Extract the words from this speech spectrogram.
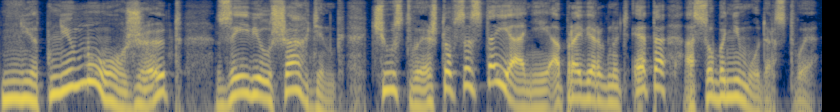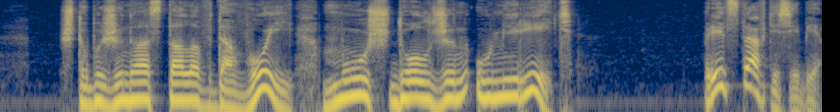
«Нет, не может», — заявил Шахдинг, чувствуя, что в состоянии опровергнуть это, особо не мудрствуя. «Чтобы жена стала вдовой, муж должен умереть». Представьте себе,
